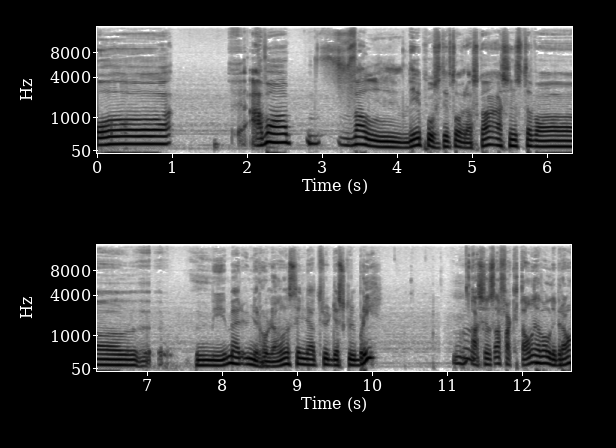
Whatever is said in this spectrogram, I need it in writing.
Og jeg var veldig positivt overraska. Jeg syns det var mye mer underholdende enn jeg trodde det skulle bli. Jeg syns effektene er veldig bra.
